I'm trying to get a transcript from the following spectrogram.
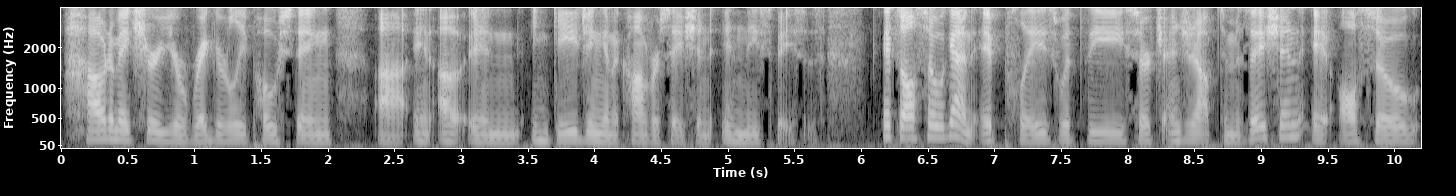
how to make sure you're regularly posting uh, and, uh, in engaging in a conversation in these spaces. It's also, again, it plays with the search engine optimization. It also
